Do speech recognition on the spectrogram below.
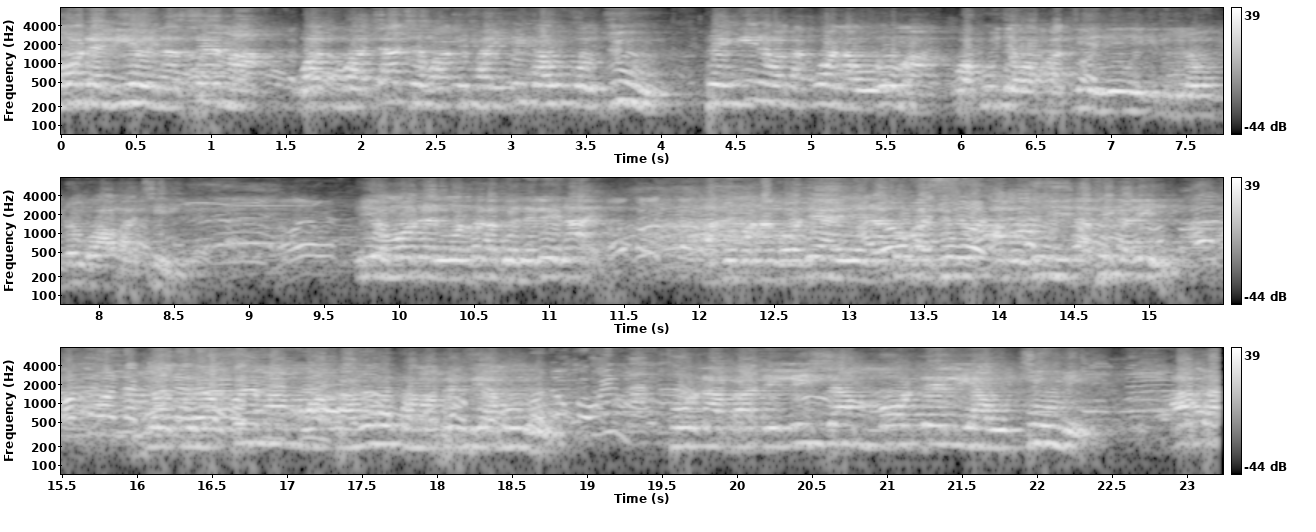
model hiyo inasema watu wachache wakifaidika huko juu, pengine watakuwa na huruma wakuja wapatie nyinyi kitu kidogo kidogo hapa chini. Hiyo model mnataka tuendelee naye, ati mnangojea yenye natoka juu, amjui itafika lini? Ndio tunasema mwaka huu kwa mapenzi ya Mungu tunabadilisha model ya uchumi hata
